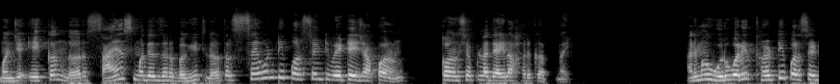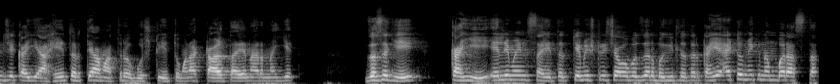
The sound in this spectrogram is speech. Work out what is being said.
म्हणजे एकंदर सायन्समध्ये जर बघितलं तर सेव्हन्टी पर्सेंट वेटेज आपण कॉन्सेप्टला द्यायला हरकत नाही. आणि मग उर्वरित थर्टी पर्सेंट जे काही आहे तर त्या मात्र गोष्टी तुम्हाला टाळता येणार नाहीयेत. जसं की काही एलिमेंट्स आहेत तर केमिस्ट्रीच्या बाबत जर बघितलं तर काही ॲटॉमिक नंबर असतात.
